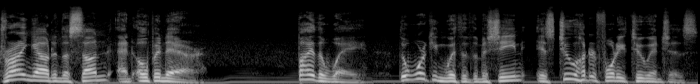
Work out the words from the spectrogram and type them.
drying out in the sun and open air. By the way, the working width of the machine is 242 inches.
